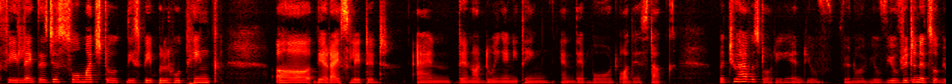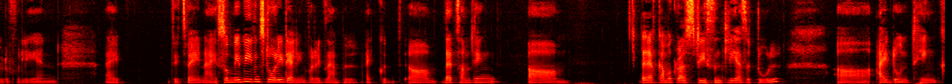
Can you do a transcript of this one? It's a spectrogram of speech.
feel like there's just so much to these people who think uh, they are isolated and they're not doing anything and they're bored or they're stuck. But you have a story and you've you know you've you've written it so beautifully and I it's very nice. So maybe even storytelling, for example, I could um, that's something um, that I've come across recently as a tool. Uh, I don't think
